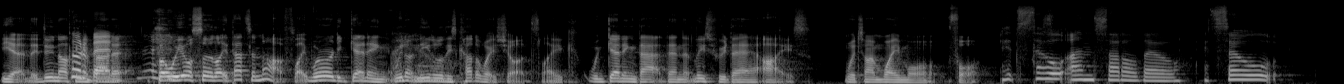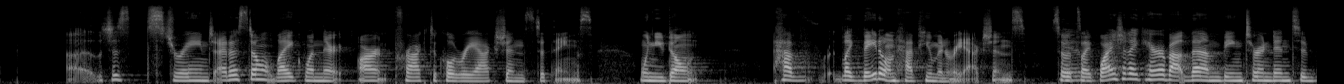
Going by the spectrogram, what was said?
Yeah, they do nothing about bed. it. But we also like that's enough. Like we're already getting. We I don't need all these cutaway shots. Like we're getting that then at least through their eyes, which I'm way more for. It's so unsubtle, though. It's so uh, it's just strange. I just don't like when there aren't practical reactions to things. When you don't have, like, they don't have human reactions. So it's like, why should I care about them being turned into,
